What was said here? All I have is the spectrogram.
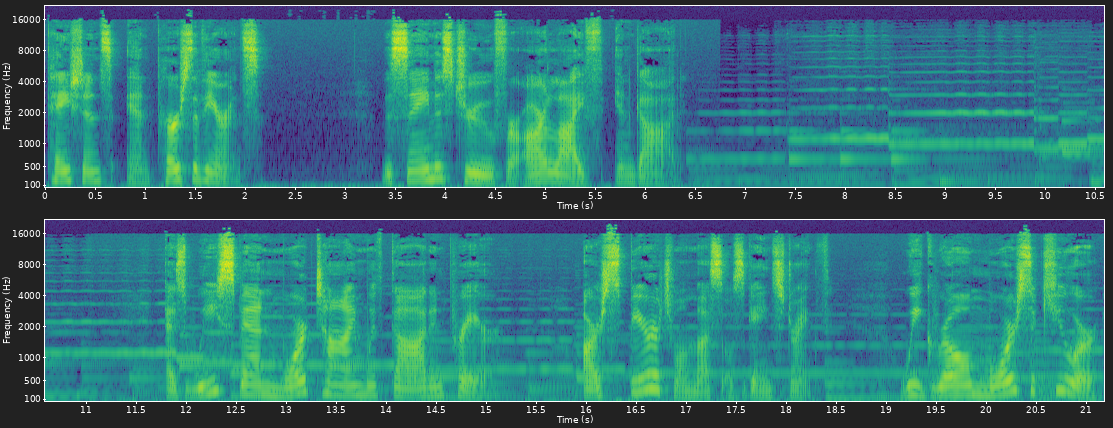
patience, and perseverance. The same is true for our life in God. As we spend more time with God in prayer, our spiritual muscles gain strength. We grow more secure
